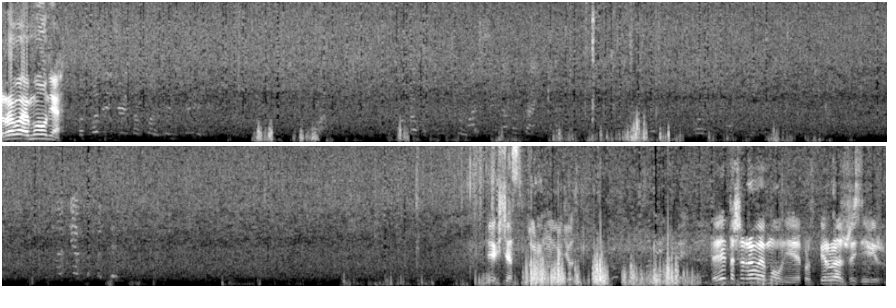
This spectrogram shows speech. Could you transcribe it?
Шаровая молния. Эх, сейчас в сторону уйдет. Да это шаровая молния, я просто первый раз в жизни вижу.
